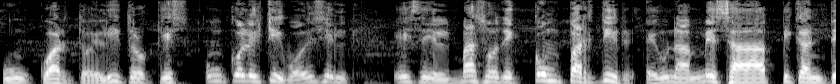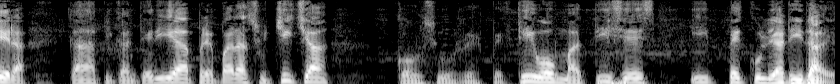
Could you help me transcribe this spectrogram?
un cuarto de litro, que es un colectivo, es el, es el vaso de compartir en una mesa picantera. Cada picantería prepara su chicha con sus respectivos matices y peculiaridades.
